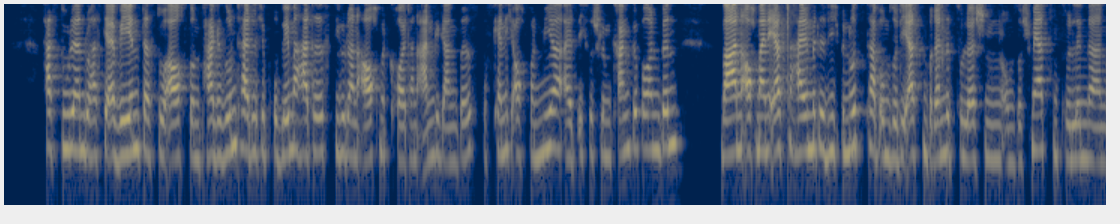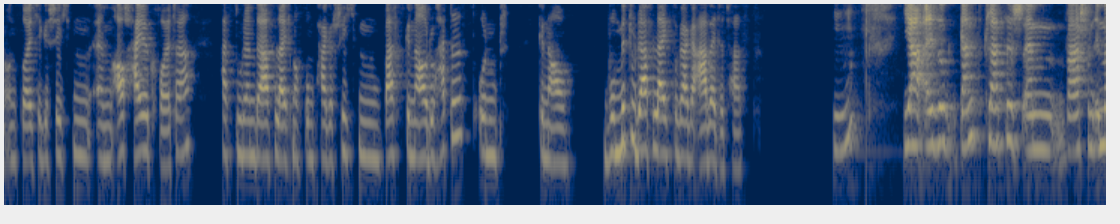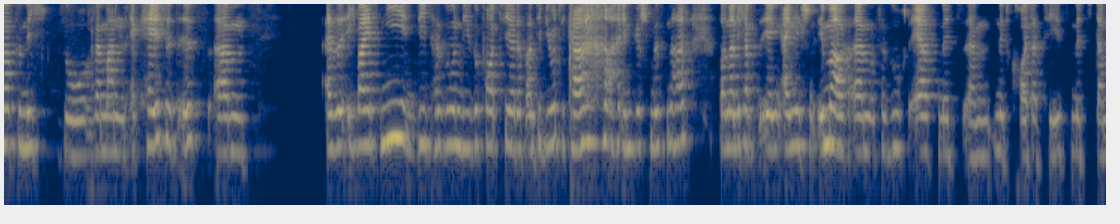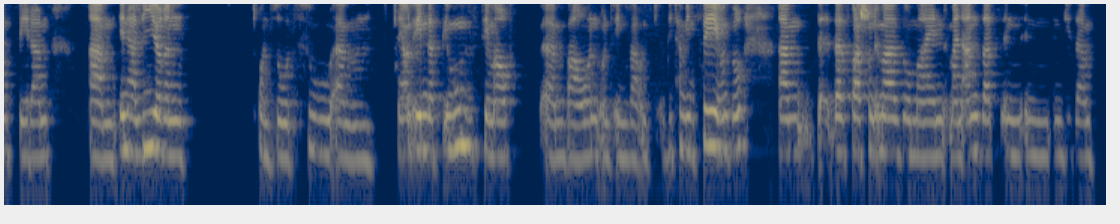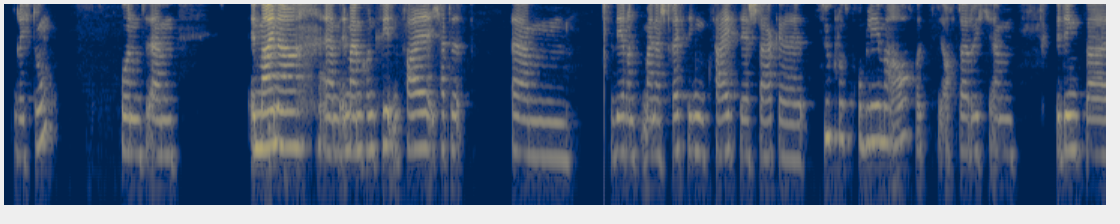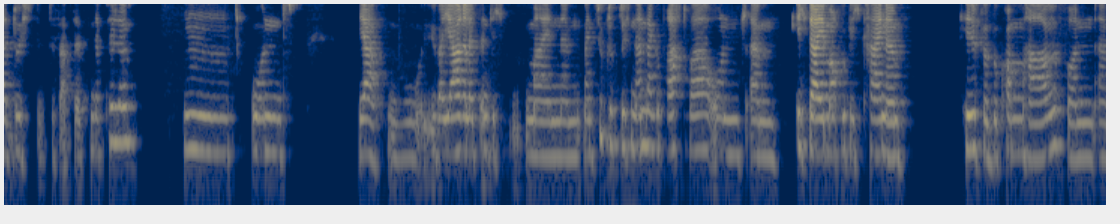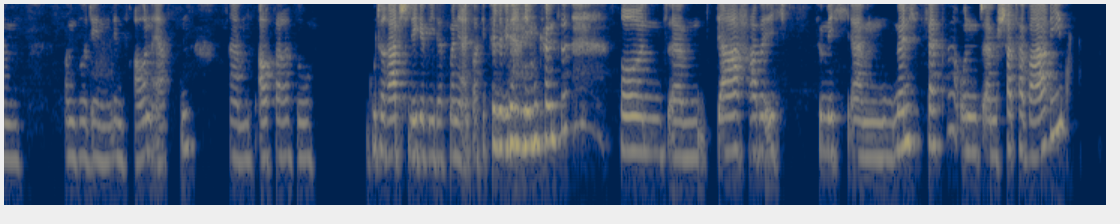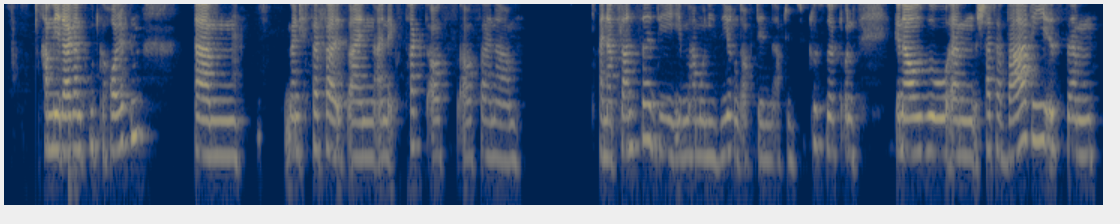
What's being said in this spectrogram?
Hast du denn, du hast ja erwähnt, dass du auch so ein paar gesundheitliche Probleme hattest, die du dann auch mit Kräutern angegangen bist. Das kenne ich auch von mir, als ich so schlimm krank geworden bin waren auch meine ersten Heilmittel, die ich benutzt habe, um so die ersten Brände zu löschen, um so Schmerzen zu lindern und solche Geschichten, ähm, auch Heilkräuter. Hast du denn da vielleicht noch so ein paar Geschichten, was genau du hattest und genau, womit du da vielleicht sogar gearbeitet hast? Mhm. Ja, also ganz klassisch ähm, war schon immer für mich so, wenn man erkältet ist, ähm, also ich war jetzt nie die Person, die sofort hier das Antibiotika eingeschmissen hat, sondern ich habe es eigentlich schon immer ähm, versucht, erst mit, ähm, mit Kräutertees, mit Dampfbädern, ähm, inhalieren und so zu, ähm, ja, und eben das Immunsystem aufbauen und Ingwer und Vitamin C und so. Ähm, das war schon immer so mein, mein Ansatz in, in, in dieser Richtung. Und ähm, in meiner, ähm, in meinem konkreten Fall, ich hatte ähm, während meiner stressigen Zeit sehr starke Zyklusprobleme auch, was auch dadurch ähm, bedingt war durch das Absetzen der Pille. Mm, und ja, wo über Jahre letztendlich mein, ähm, mein Zyklus durcheinander gebracht war und ähm, ich da eben auch wirklich keine Hilfe bekommen habe von, ähm, von so den, den Frauenärzten ähm, außer so gute Ratschläge, wie dass man ja einfach die Pille wieder nehmen könnte. Und ähm, da habe ich für mich ähm, Mönchspfeffer und ähm, Shatavari haben mir da ganz gut geholfen. Ähm, Mönchspfeffer ist ein, ein Extrakt aus, aus einer, einer Pflanze, die eben harmonisierend auf den, auf den Zyklus wirkt. Und genauso ähm, Shatavari ist ähm,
